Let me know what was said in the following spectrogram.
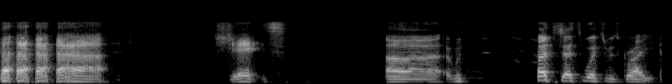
shit. Uh, which was great.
